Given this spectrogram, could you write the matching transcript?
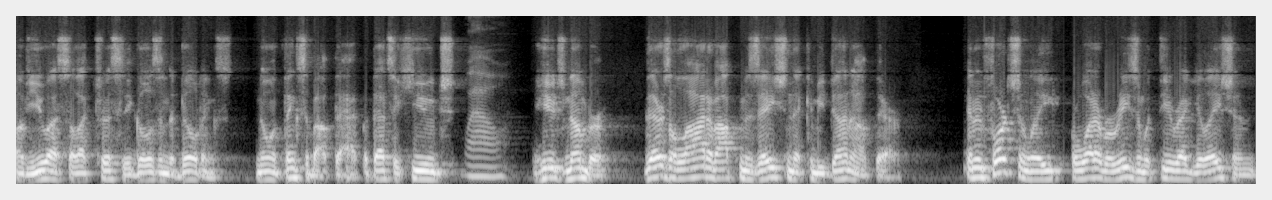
of US electricity goes into buildings. No one thinks about that, but that's a huge, wow, huge number. There's a lot of optimization that can be done out there. And unfortunately, for whatever reason, with deregulation,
